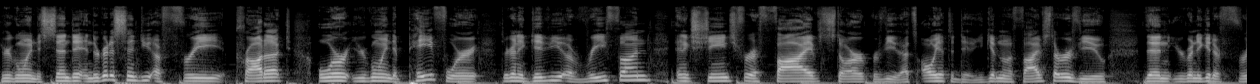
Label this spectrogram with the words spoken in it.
you're going to send it and they're going to send you a free product or you're going to pay for it. They're going to give you a refund in exchange for a five star review. That's all you have to do. You give them a five star review, then you're going to get a free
